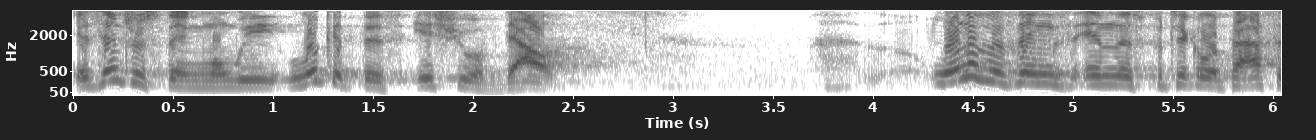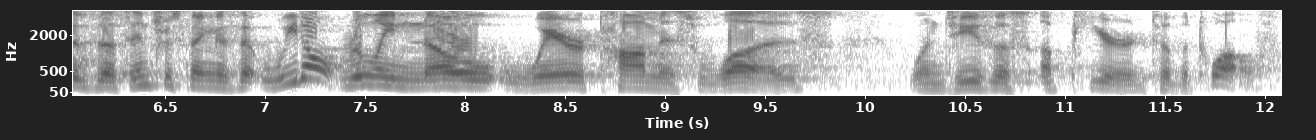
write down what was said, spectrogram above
It's interesting when we look at this issue of doubt. One of the things in this particular passage that's interesting is that we don't really know where Thomas was when Jesus appeared to the 12.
